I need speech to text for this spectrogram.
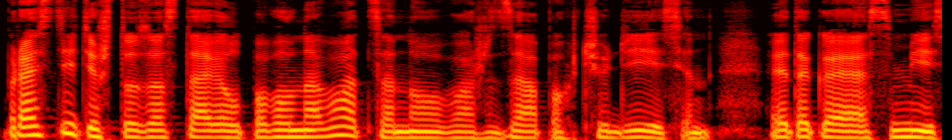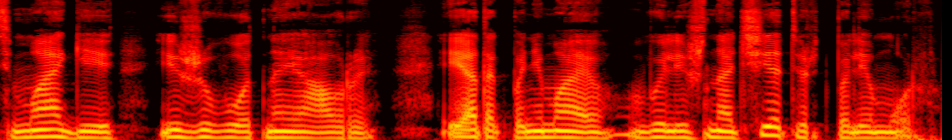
простите, что заставил поволноваться, но ваш запах чудесен. Этакая смесь магии и животной ауры. Я так понимаю, вы лишь на четверть полиморф,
